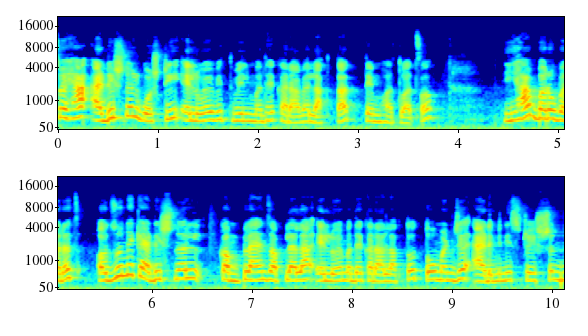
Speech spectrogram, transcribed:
सो ह्या ॲडिशनल गोष्टी एल ओ ए विथ विलमध्ये कराव्या लागतात ते महत्त्वाचं ह्याबरोबरच अजून एक ॲडिशनल कंप्लायन्स आपल्याला एल ओ एमध्ये करावा लागतो. तो म्हणजे ॲडमिनिस्ट्रेशन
